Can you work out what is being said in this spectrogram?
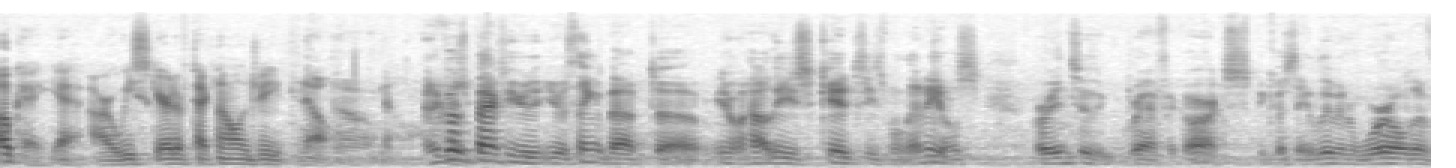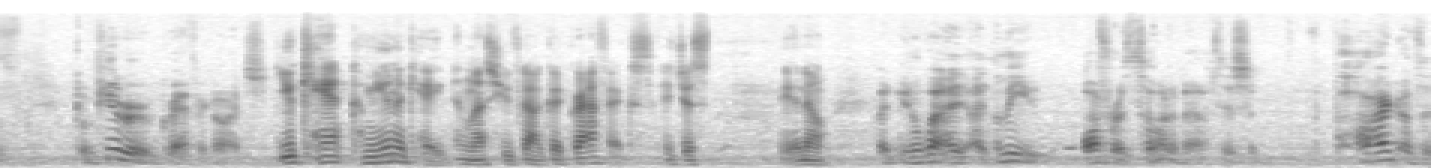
Okay, yeah. Are we scared of technology? No, no. no. And it goes back to your, your thing about, uh, you know, how these kids, these millennials, are into the graphic arts because they live in a world of computer graphic arts. You can't communicate unless you've got good graphics. It just, you know, But you know what, I, I, let me offer a thought about this. Part of the,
